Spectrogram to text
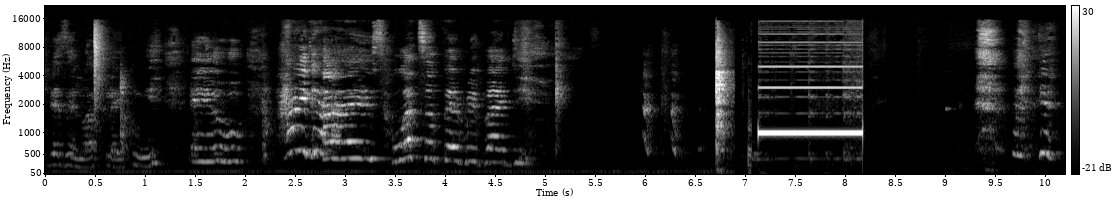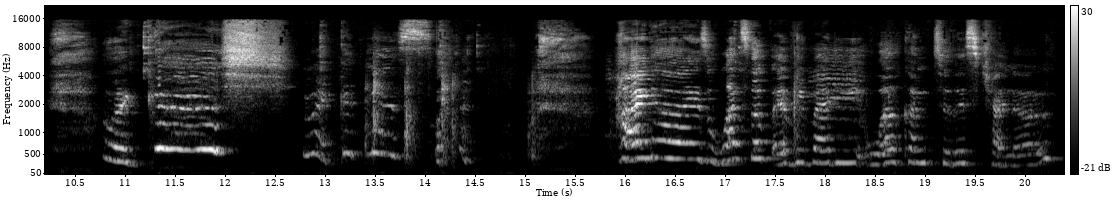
she doesn't laugh like me. Eyo. Hi guys, what's up everybody? oh my gosh! Oh my goodness! Hi guys, what's up everybody? Welcome to this channel.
